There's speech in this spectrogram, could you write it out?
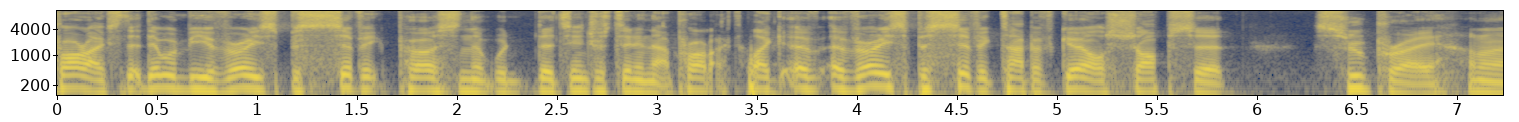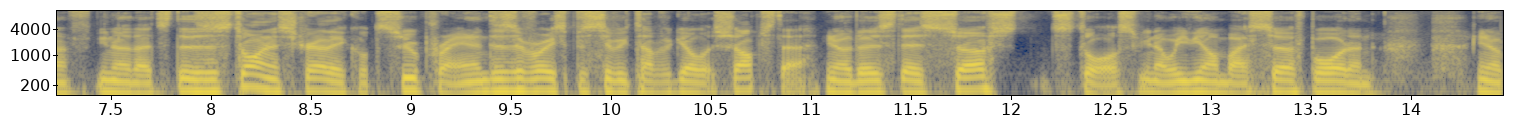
products that there would be a very specific person that would that's interested in that product. Like a, a very specific type of girl shops at Supre. I don't know if you know that's there's a store in Australia called Supre, and there's a very specific type of girl that shops there. You know, there's there's surf stores. You know, we own by Surfboard and you know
